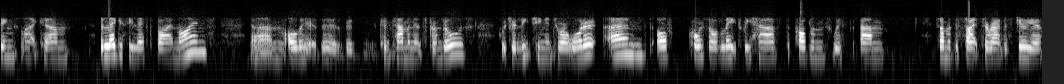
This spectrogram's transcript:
things like um, the legacy left by mines, um, all the, the, the contaminants from those, which are leaching into our water. And of course, of late, we have the problems with um, some of the sites around Australia,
